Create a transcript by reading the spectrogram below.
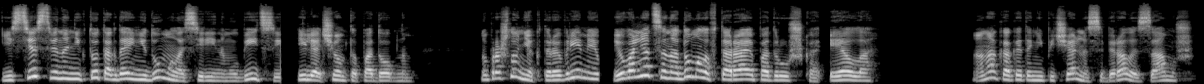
Естественно, никто тогда и не думал о серийном убийце или о чем-то подобном. Но прошло некоторое время, и увольняться надумала вторая подружка, Элла. Она, как это ни печально, собиралась замуж.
